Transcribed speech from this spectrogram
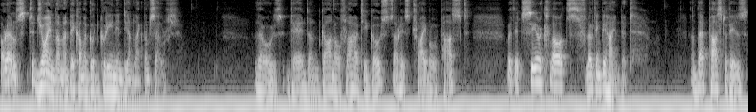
or else to join them and become a good green Indian like themselves. Those dead and gone O'Flaherty ghosts are his tribal past, with its cerecloths floating behind it. And that past of his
